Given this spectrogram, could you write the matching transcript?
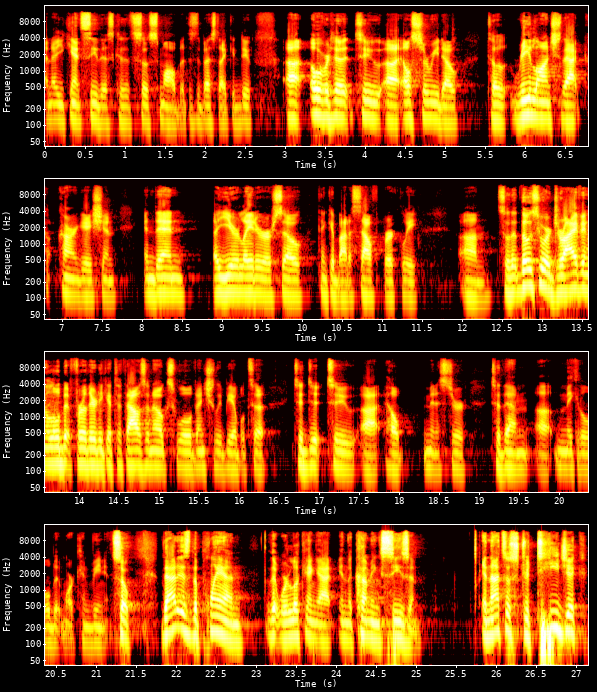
I know you can't see this because it's so small, but this is the best I could do. Uh, over to, to uh, El Cerrito to relaunch that congregation. And then a year later or so, think about a South Berkeley. Um, so that those who are driving a little bit further to get to Thousand Oaks will eventually be able to, to, to uh, help minister to them, uh, make it a little bit more convenient. So that is the plan that we're looking at in the coming season. And that's a strategic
